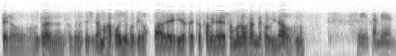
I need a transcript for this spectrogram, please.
pero nosotros necesitamos apoyo porque los padres y el resto de familiares somos los grandes olvidados, ¿no? Sí, también.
